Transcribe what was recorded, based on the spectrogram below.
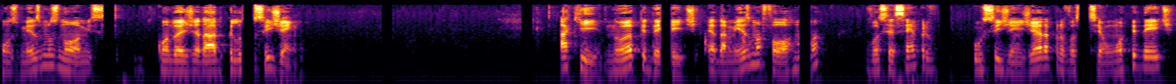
com os mesmos nomes, quando é gerado pelo CIGEM. Aqui no update é da mesma forma, você sempre o CIGEM gera para você um update,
